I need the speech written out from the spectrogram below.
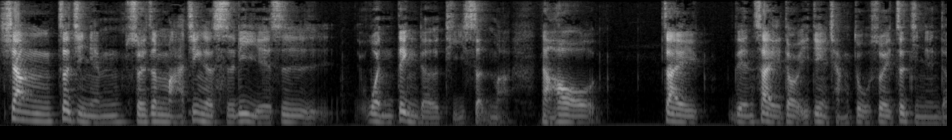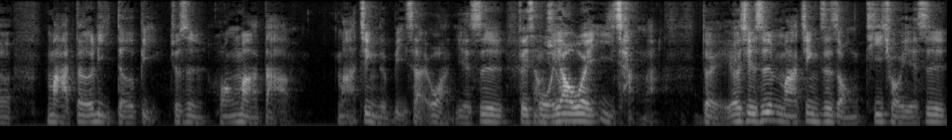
像这几年随着马竞的实力也是稳定的提升嘛，然后在联赛也都有一定的强度，所以这几年的马德里德比，就是皇马打马竞的比赛，哇，也是非常火药味异常啊！对，尤其是马竞这种踢球也是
